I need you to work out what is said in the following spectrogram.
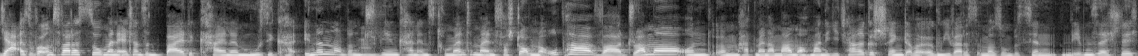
ja, also bei uns war das so, meine Eltern sind beide keine MusikerInnen und, und mhm. spielen keine Instrumente. Mein verstorbener Opa war Drummer und ähm, hat meiner Mom auch mal eine Gitarre geschenkt, aber irgendwie war das immer so ein bisschen nebensächlich.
